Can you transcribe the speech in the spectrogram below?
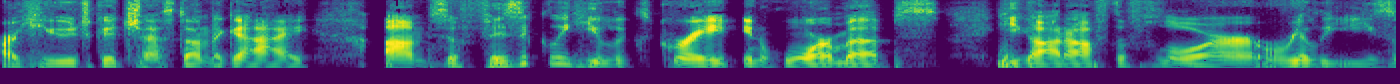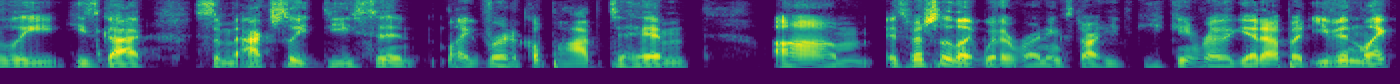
are huge. Good chest on the guy. Um, so physically, he looks great. In warm ups, he got off the floor really easily. He's got some actually decent like vertical pop to him um, especially like with a running start, he, he can really get up. But even like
